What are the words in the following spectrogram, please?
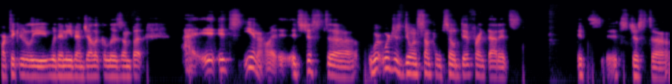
particularly within evangelicalism but it, it's you know it, it's just uh we're, we're just doing something so different that it's it's it's just uh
